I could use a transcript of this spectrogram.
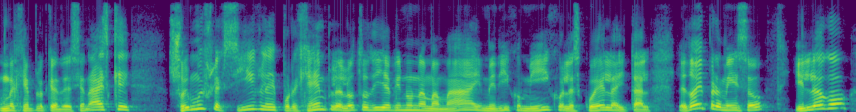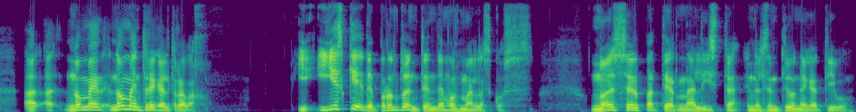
Un ejemplo que decían, ah, es que soy muy flexible. Por ejemplo, el otro día vino una mamá y me dijo, mi hijo, la escuela y tal. Le doy permiso y luego no, me, no, me, entrega el trabajo. Y, y es que de pronto entendemos mal las cosas. No es ser paternalista en el sentido negativo.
